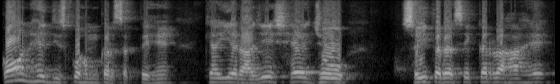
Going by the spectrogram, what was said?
कौन है जिसको हम कर सकते हैं? क्या ये राजेश है जो सही तरह से कर रहा है?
